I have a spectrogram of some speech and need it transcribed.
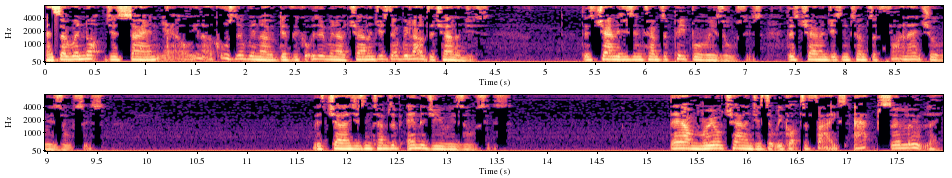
and so we're not just saying, yeah, well, you know, of course there'll be no difficulties, there'll be no challenges, there'll be loads of challenges. There's challenges in terms of people resources. There's challenges in terms of financial resources. There's challenges in terms of energy resources. There are real challenges that we've got to face. Absolutely.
